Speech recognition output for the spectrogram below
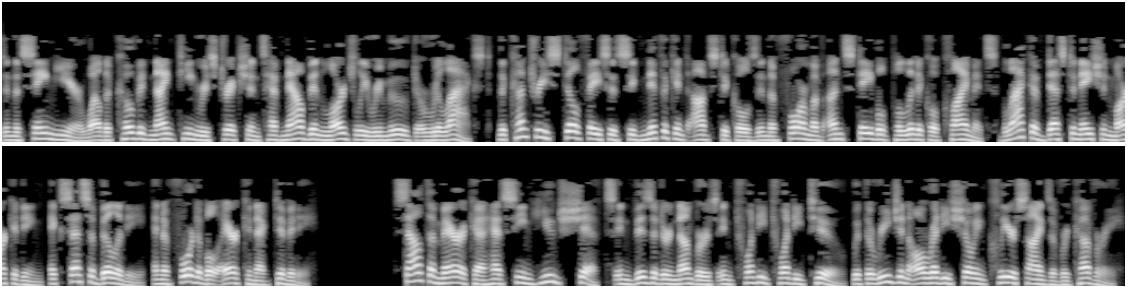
in the same year while the COVID-19 restrictions have now been largely removed or relaxed. The country still faces significant obstacles in the form of unstable political climates, lack of destination marketing, accessibility, and affordable air connectivity. South America has seen huge shifts in visitor numbers in 2022, with the region already showing clear signs of recovery.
